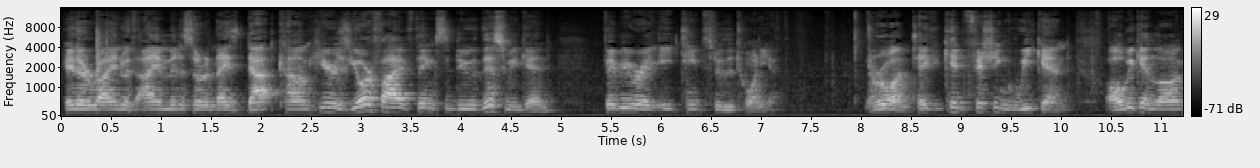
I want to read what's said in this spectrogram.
Hey there, Ryan with IamMinnesotaNice.com. Here's your five things to do this weekend, February 18th through the 20th. Number one, take a kid fishing weekend. All weekend long,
